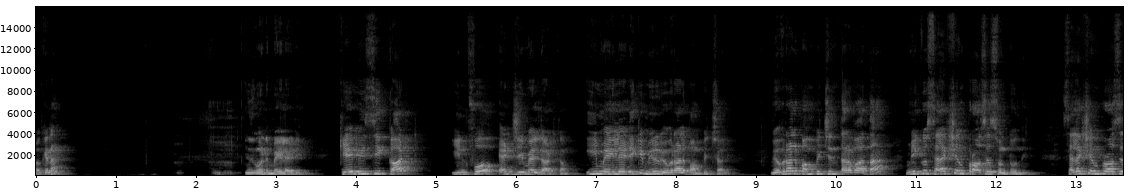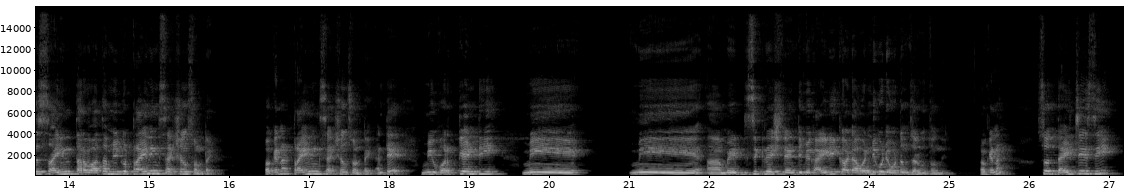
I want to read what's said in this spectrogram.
ఓకేనా? ఇదిగోండి mail ID KBC cart info at Gmail dot com ఈ మెయిల్ ఐడికి మీరు వివరాలు పంపించాలి. వివరాలు పంపించిన తర్వాత మీకు సెలక్షన్ ప్రాసెస్ ఉంటుంది. సెలక్షన్ ప్రాసెస్ అయిన తర్వాత మీకు ట్రైనింగ్ సెక్షన్స్ ఉంటాయి. ఓకేనా ట్రైనింగ్ సెక్షన్స్ ఉంటాయి. అంటే మీ వర్క్ ఏంటి? మీ మీ మీ డిసిగ్నేషన్ ఏంటి? మీకు ఐడి కార్డు అవన్నీ కూడా ఇవ్వటం జరుగుతుంది. ఓకేనా సో దయచేసి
